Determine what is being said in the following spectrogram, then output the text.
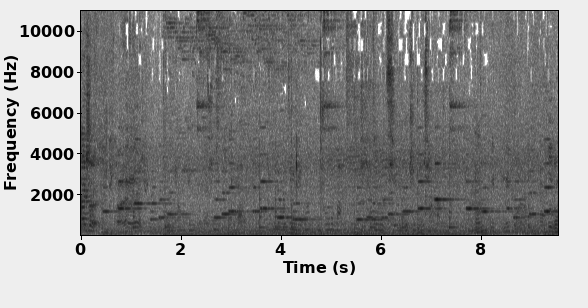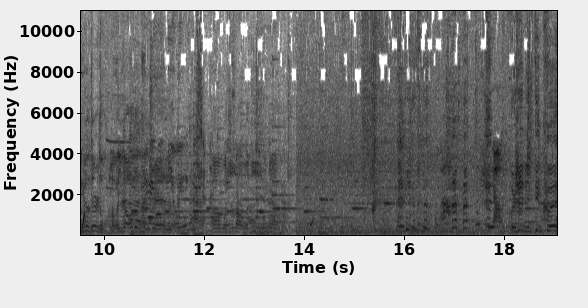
开始。我没有地儿躲了，我腰都快撅了。你有一个一闪。啊，我知道，我就已经这样了。不是你定坤，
